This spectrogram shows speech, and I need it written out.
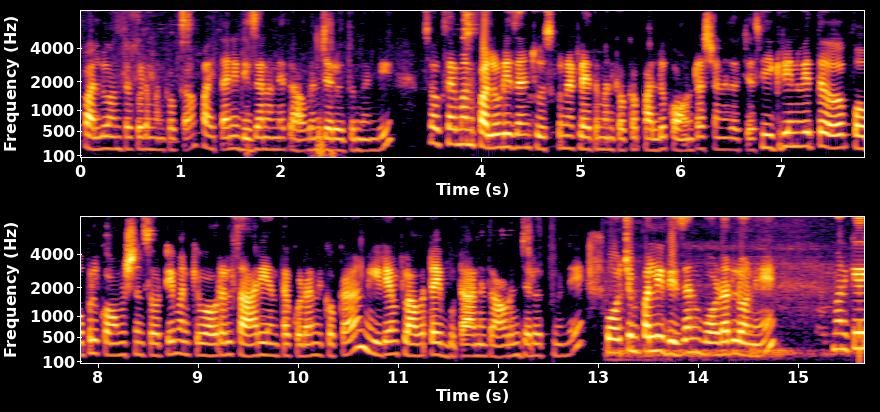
పళ్ళు అంతా కూడా మనకు ఒక పైతాని డిజైన్ అనేది రావడం జరుగుతుందండి. సో ఒకసారి మన పళ్ళు డిజైన్ చూసుకున్నట్లయితే మనకి ఒక పళ్ళు కాంట్రాస్ట్ అనేది వచ్చేసి గ్రీన్ విత్ పర్పుల్ కాంబినేషన్ తోటి మనకి ఓవరాల్ సారీ అంతా కూడా మీకు ఒక మీడియం ఫ్లవర్ టైప్ బుట్ట అనేది రావడం జరుగుతుంది పోచంపల్లి డిజైన్ బార్డర్లోనే లోనే మనకి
